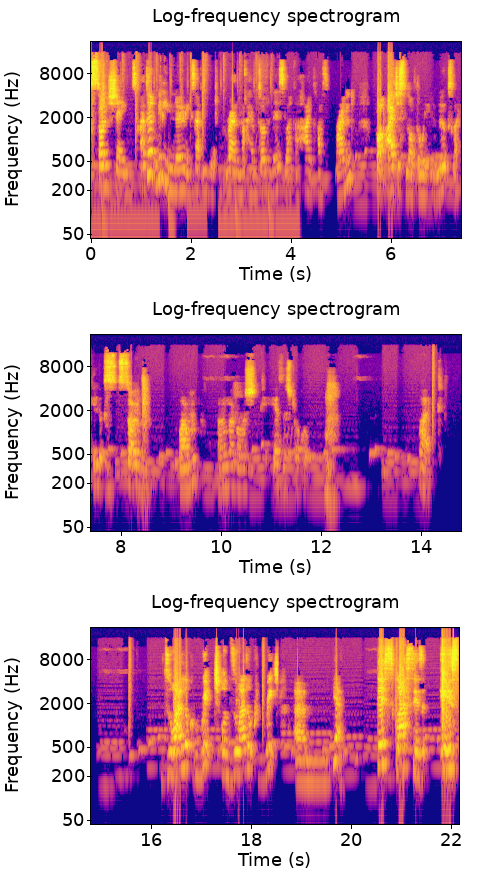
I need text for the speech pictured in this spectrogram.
sunshades. I don't really know exactly what brand might have done this, like a high class brand, but I just love the way it looks. Like it looks so bum. Oh my gosh, here's the struggle. Like, do I look rich or do I look rich? Um, yeah, this glasses is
